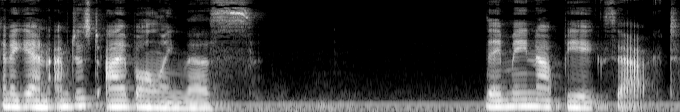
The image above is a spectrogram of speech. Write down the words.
And again, I'm just eyeballing this. They may not be exact.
